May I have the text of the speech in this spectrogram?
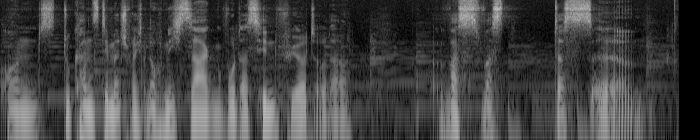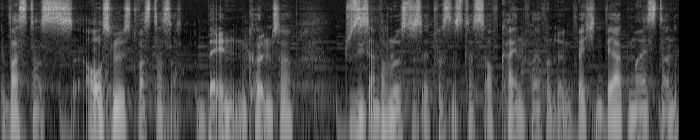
Und du kannst dementsprechend auch nicht sagen, wo das hinführt oder was, was das, äh, was das auslöst, was das beenden könnte. Du siehst einfach nur, dass das etwas ist, das auf keinen Fall von irgendwelchen Werkmeistern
